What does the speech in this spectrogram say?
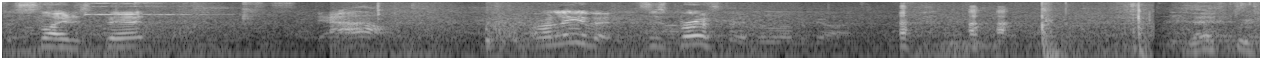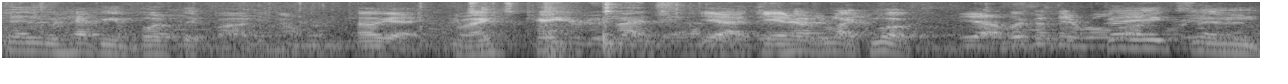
the slightest bit. Down. Or leave it. It's his birthday, for the love of God. Let's pretend we're having a birthday party now, Okay. right? It's Catered event. Yeah, You have like, look, Yeah, look what they rolled out cakes and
